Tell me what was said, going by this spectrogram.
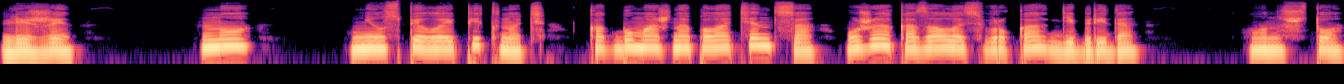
«Лежи». Но не успела и пикнуть, как бумажное полотенце уже оказалось в руках гибрида. Он что,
